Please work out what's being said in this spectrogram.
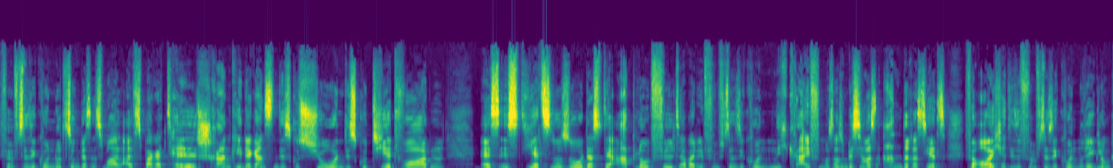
15 Sekunden Nutzung, das ist mal als Bagatellschranke in der ganzen Diskussion diskutiert worden. Es ist jetzt nur so, dass der Upload-Filter bei den 15 Sekunden nicht greifen muss. Also ein bisschen was anderes jetzt. Für euch hat diese 15 Sekunden Regelung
